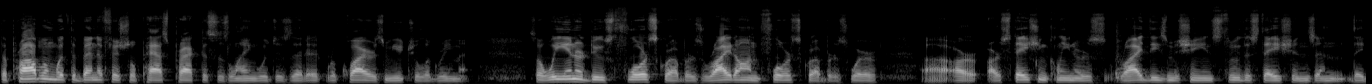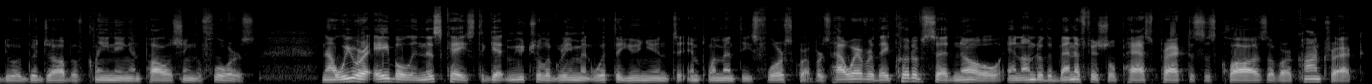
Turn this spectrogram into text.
the problem with the beneficial past practices language is that it requires mutual agreement. So we introduced floor scrubbers, ride-on floor scrubbers, where uh, our, our station cleaners ride these machines through the stations and they do a good job of cleaning and polishing the floors. Now, we were able, in this case, to get mutual agreement with the union to implement these floor scrubbers. However, they could have said no, and under the beneficial past practices clause of our contract,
